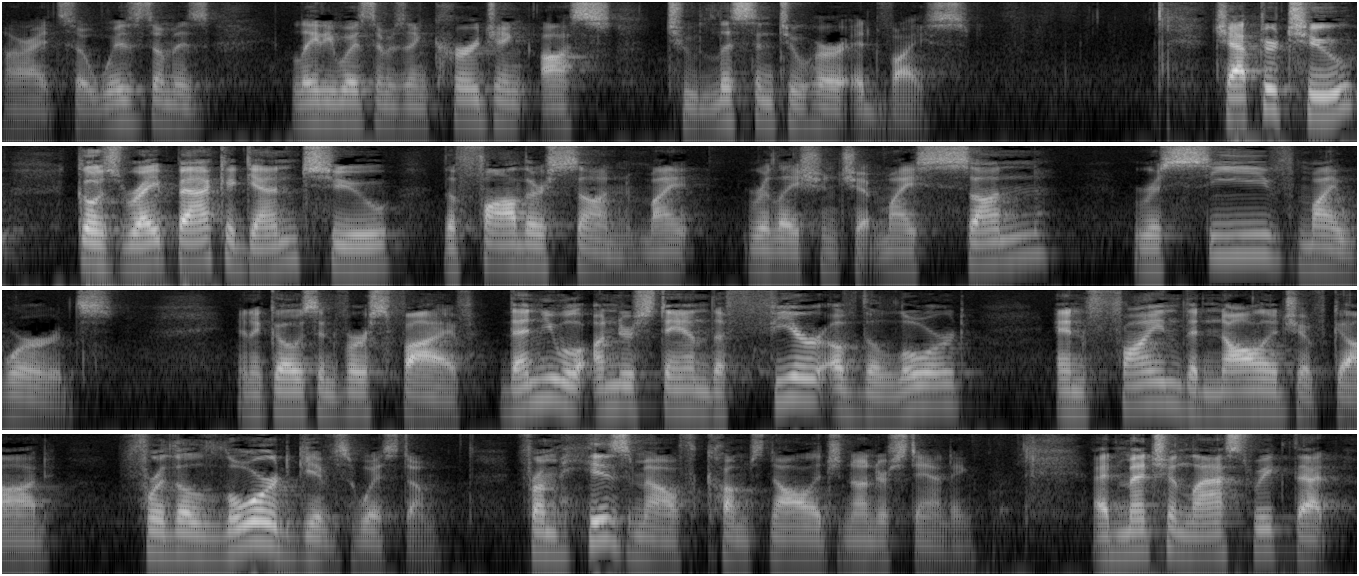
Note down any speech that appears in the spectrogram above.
All right, so wisdom is, Lady Wisdom is encouraging us to listen to her advice. Chapter 2 goes right back again to the father son, my relationship. My son, receive my words. And it goes in verse 5 Then you will understand the fear of the Lord and find the knowledge of God, for the Lord gives wisdom. From his mouth comes knowledge and understanding. I'd mentioned last week that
